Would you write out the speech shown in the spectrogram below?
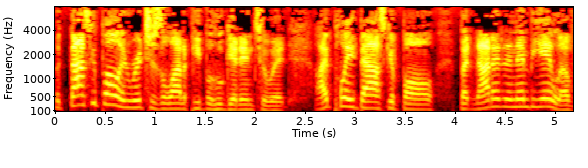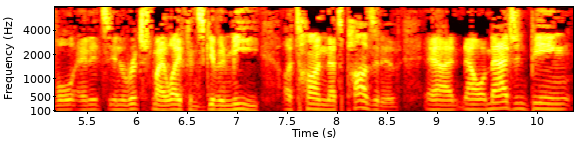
Look, basketball enriches a lot of people who get into it. I played basketball, but not at an NBA level, and it's enriched my life and it's given me a ton that's positive. And now imagine being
